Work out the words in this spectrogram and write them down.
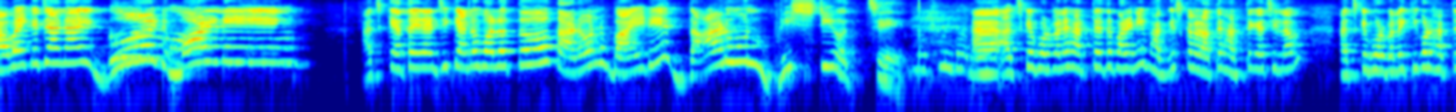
সবাইকে জানাই গুড মর্নিং। আজকে এত এনার্জি কেন বলো তো কারণ বাইরে দারুণ বৃষ্টি হচ্ছে। আজকে ভোরবেলায় হাঁটতে যেতে পারিনি ভাগ্যিস কাল রাতে হাঁটতে গেছিলাম। আজকে ভোরবেলায় কি করে হাঁটতে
